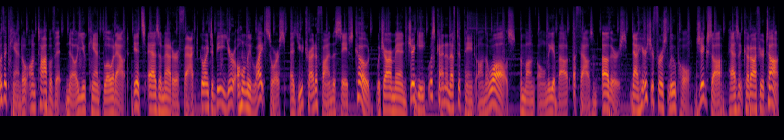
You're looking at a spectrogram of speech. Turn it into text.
with a candle on top of it. No, you can't blow it out. It's, as a matter of fact, going to be your only light source as you try to find the safe's code, which our man Jiggy was kind enough to paint on the walls, among only about a thousand others. Now here's your first loophole. Jigsaw hasn't cut off your tongue.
